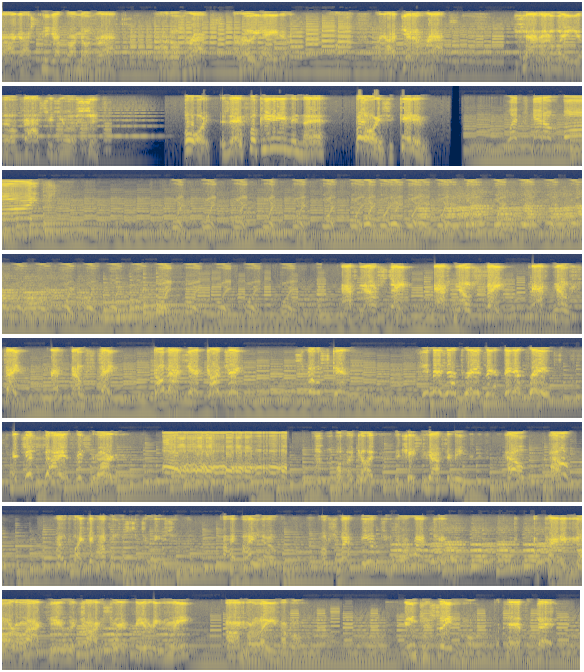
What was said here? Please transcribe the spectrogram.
I gotta sneak up on those rats. Oh, those rats. I really hate them. I gotta get them, rats. You can't run away, you little bastards, you little shit. Boy, is there fucking him in there? Boys, get him! Let's get 'em, boys! Oi, oi, oi, oi, oi, oi, oi, oi, oi, oi, oi, oi, oi, oi, oi, oi, No state! Go back to your country! Smooth skin! He measures our brains like a fingerprints! It's just science for smart! Oh! oh my god, they're chasing after me! Help! Help! How do I get out of this situation? I, I know! I'll swear fealty to the Rat King! A pretty mortal like you would try and swear fealty to me? Unbelievable! Inconceivable. Prepare for death.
